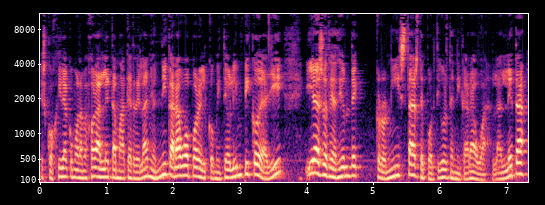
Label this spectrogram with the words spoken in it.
escogida como la mejor atleta amateur del año en Nicaragua por el Comité Olímpico de allí y la Asociación de Cronistas Deportivos de Nicaragua. La atleta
